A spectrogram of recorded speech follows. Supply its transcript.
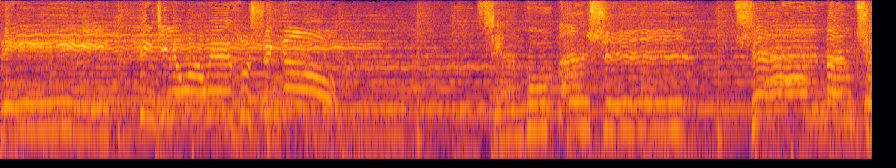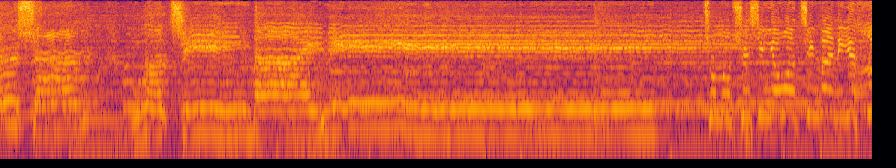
你。定睛仰望荣耀耶稣宣告。坚固磐石，全能真神，我敬拜你。充满全心仰望敬拜你耶稣。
